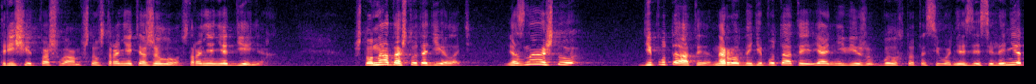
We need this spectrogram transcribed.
трещит по швам, что в стране тяжело, в стране нет денег, что надо что-то делать. Я знаю, что депутаты, народные депутаты, я не вижу, был кто-то сегодня здесь или нет,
